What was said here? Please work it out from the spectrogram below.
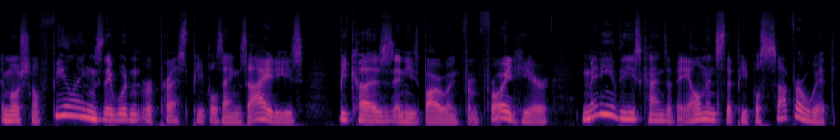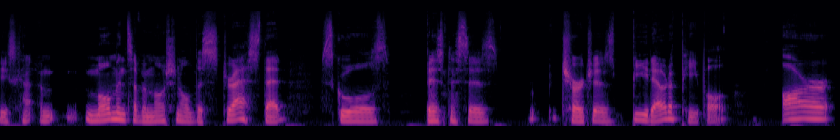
emotional feelings. They wouldn't repress people's anxieties because, and he's borrowing from Freud here, many of these kinds of ailments that people suffer with, these kind of moments of emotional distress that schools, businesses, churches beat out of people, are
